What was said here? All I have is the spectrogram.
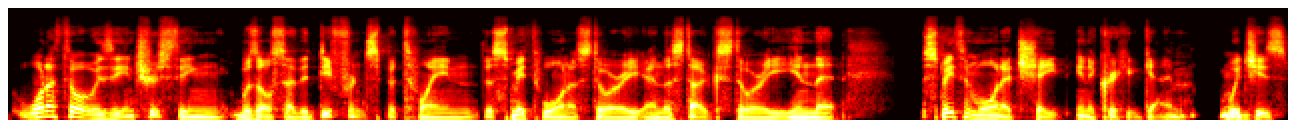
What I thought was interesting was also the difference between the Smith Warner story and the Stokes story, in that Smith and Warner cheat in a cricket game, which is,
